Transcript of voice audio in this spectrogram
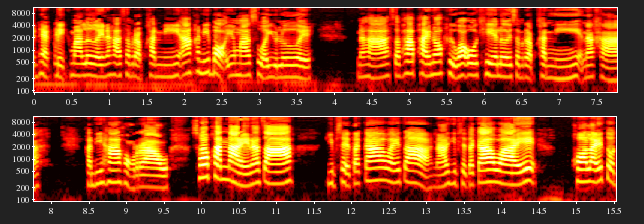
เป็นแท็กเหล็กมาเลยนะคะสำหรับคันนี้อะคันนี้เบาะยังมาสวยอยู่เลยนะคะ สภาพภายนอกถือว่าโอเคเลยสำหรับคันนี้นะคะ คันที่5ของเรา ชอบคันไหนนะจ๊ะหยิบเศษตะกร้าไว้จ้านะหยิบเศษตะกร้าไว้ พอไลฟ์สด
